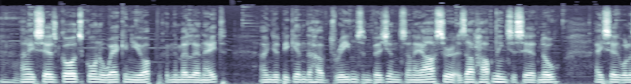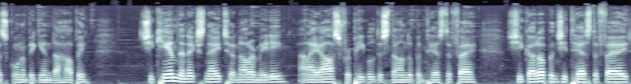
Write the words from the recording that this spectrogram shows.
Mhm. and I says God's going to waken you up in the middle of the night, and you'll begin to have dreams and visions. And I asked her, is that happening? She said no. I said, well, it's going to begin to happen. She came the next night to another meeting, and I asked for people to stand up and testify. She got up and she testified,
